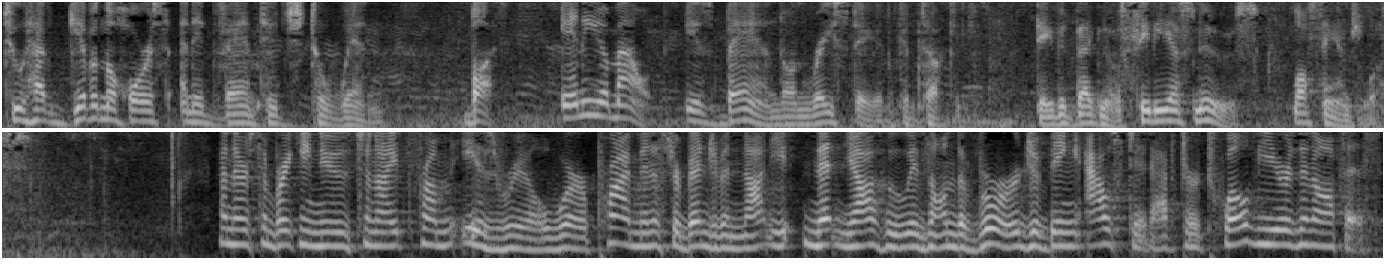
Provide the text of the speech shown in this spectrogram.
to have given the horse an advantage to win. But any amount is banned on race day in Kentucky. David Begnaud, CBS News, Los Angeles. And there's some breaking news tonight from Israel, where Prime Minister Benjamin Netanyahu is on the verge of being ousted after 12 years in office.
